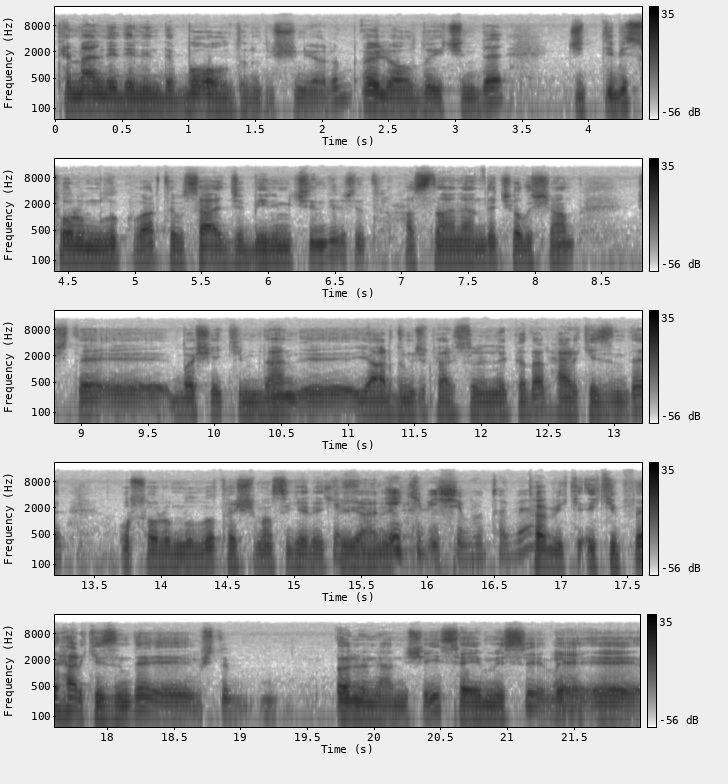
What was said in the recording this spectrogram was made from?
temel nedeninde bu olduğunu düşünüyorum. Öyle olduğu için de ciddi bir sorumluluk var. Tabii sadece benim için değil işte hastanemde çalışan işte e, başhekimden e, yardımcı personeline kadar herkesin de o sorumluluğu taşıması gerekiyor. Kesin. Yani Ekip işi bu tabii. Tabii ki ekip ve herkesin de e, işte en önemli şeyi sevmesi ve e,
